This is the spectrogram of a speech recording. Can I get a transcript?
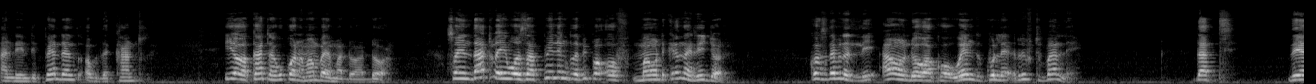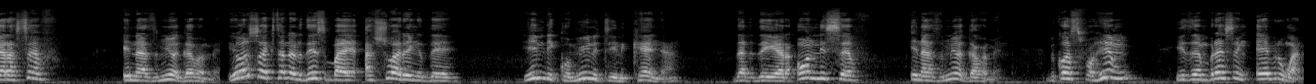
and independence of the country. Hiyo wakati hakukuwa na mambo ya madoadoa. So in that way he was appealing to the people of Mount Kenya region. Because definitely hao ndio wako wengi kule Rift Valley. That they are safe in Azimio government. He also extended this by assuring the Hindi community in Kenya that they are only safe in Azimio government. Because for him, he's embracing everyone.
